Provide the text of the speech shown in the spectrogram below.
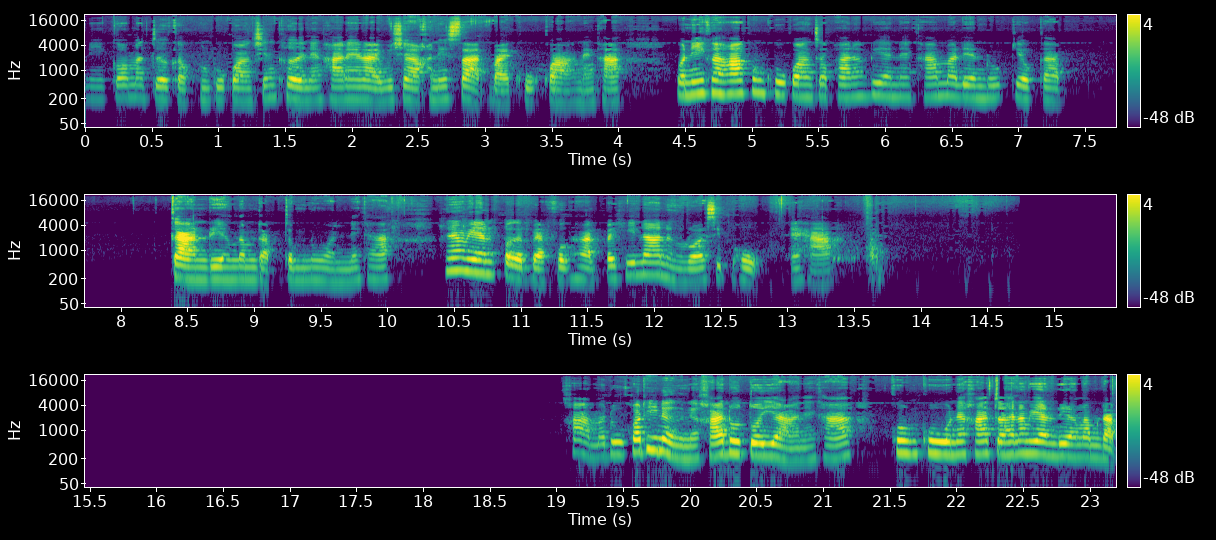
วันนี้ก็มาเจอกับคุณครูกวางเช่นเคยนะคะ ในรายวิชาคณิตศาสตร์บ่ายครูกวางนะคะ วันนี้ค่ะคุณครูกวางจะพานักเรียนนะคะ มาเรียนรู้เกี่ยวกับการเรียงลำดับจำนวนนะคะให้นักเรียนเปิดแบบฝึกหัดไปที่หน้า 116 นะคะค่ะมาดูข้อที่1นงนะคะ ดูตัวอย่างนะคะ คุณครูนะคะจะให้นักเรียนเรียงลำดับ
